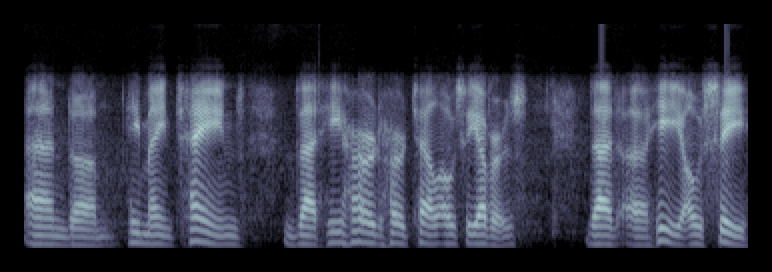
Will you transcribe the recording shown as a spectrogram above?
And um, he maintained that he heard her tell O.C. Evers that uh, he, O.C.,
